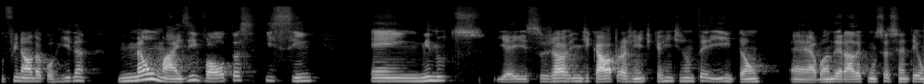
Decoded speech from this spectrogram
o final da corrida, não mais em voltas, e sim em minutos. E aí isso já indicava para a gente que a gente não teria, então, é, a bandeirada com 61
